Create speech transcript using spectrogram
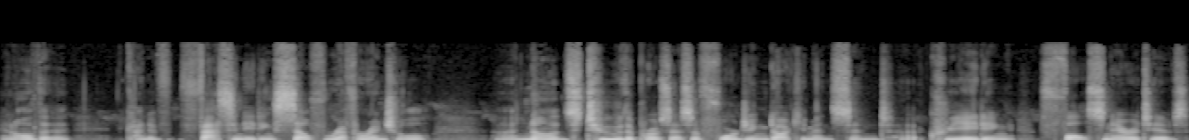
and all the kind of fascinating self referential uh, nods to the process of forging documents and uh, creating false narratives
